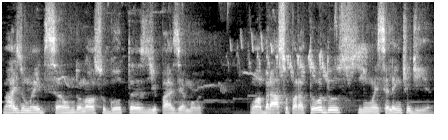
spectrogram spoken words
Mais uma edição do nosso Gotas de Paz e Amor. Um abraço para todos e um excelente dia.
